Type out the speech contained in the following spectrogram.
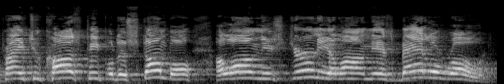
trying to cause people to stumble along this journey, along this battle road.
